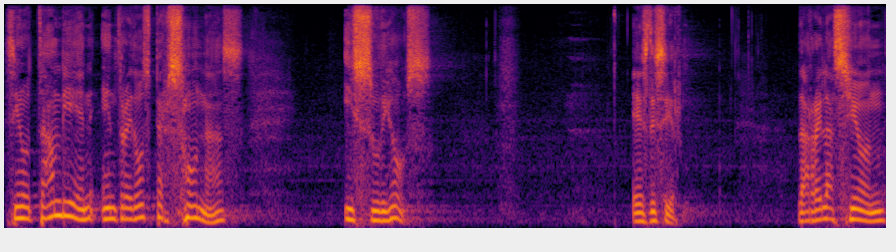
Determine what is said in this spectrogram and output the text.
sino también entre dos personas y su Dios. Es decir, la relación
